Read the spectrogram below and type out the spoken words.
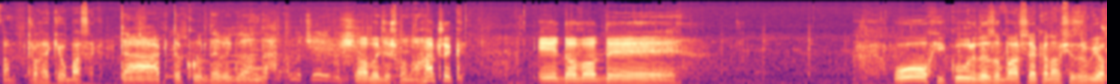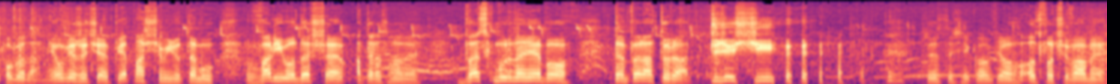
tam trochę kiełbasek. Tak to kurde wygląda. To będzie szło na haczyk i do wody Och i kurde, zobaczcie jaka nam się zrobiła pogoda. Nie uwierzycie, 15 minut temu waliło deszczem, a teraz mamy bezchmurne niebo, temperatura 30. Wszyscy się kąpią, odpoczywamy.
